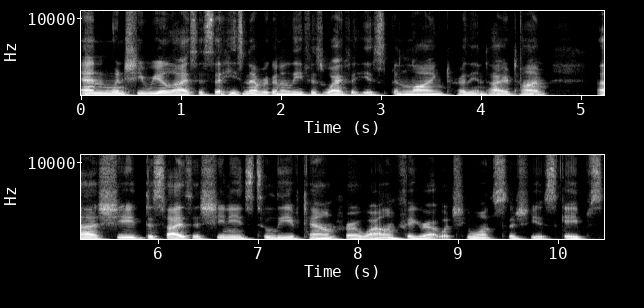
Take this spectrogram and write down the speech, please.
And when she realizes that he's never going to leave his wife, that he's been lying to her the entire time, uh, she decides that she needs to leave town for a while and figure out what she wants. So she escapes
